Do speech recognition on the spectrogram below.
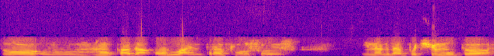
то, ну, когда онлайн прослушиваешь, иногда почему-то,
